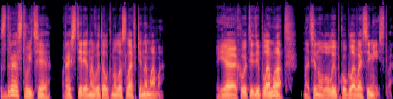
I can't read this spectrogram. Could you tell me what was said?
«Здравствуйте», Растерянно вытолкнула Славкина мама. «Я хоть и дипломат», — натянул улыбку глава семейства.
